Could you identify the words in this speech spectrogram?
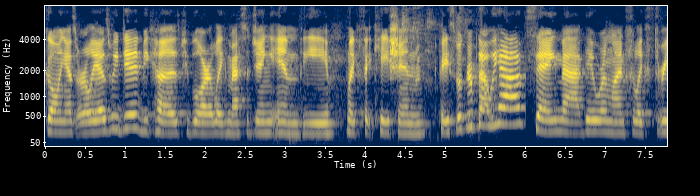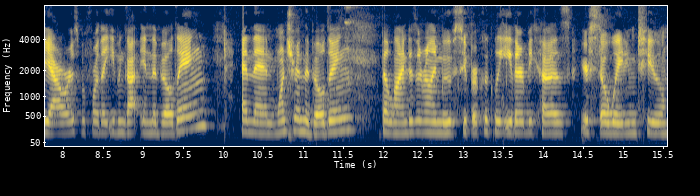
going as early as we did because people are like messaging in the like Facebook group that we have saying that they were in line for like three hours before they even got in the building. And then once you're in the building, the line doesn't really move super quickly either because you're still waiting to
